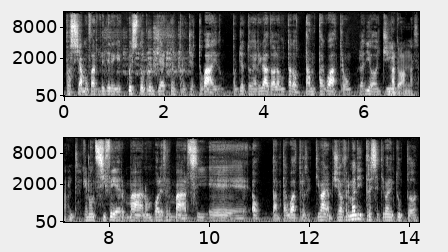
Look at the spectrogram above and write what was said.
possiamo far vedere che questo progetto è un progetto valido, un progetto che è arrivato alla puntata 84 con quella di oggi, Madonna santa. che non si ferma, non vuole fermarsi e oh, 84 settimane, ci siamo fermati tre settimane in tutto?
